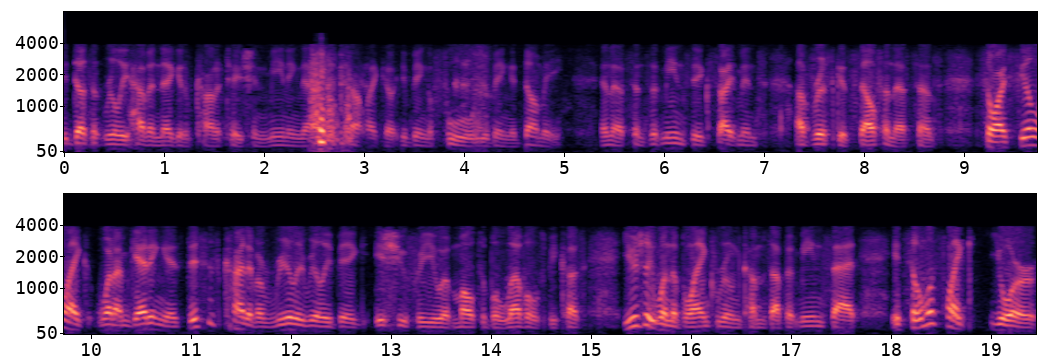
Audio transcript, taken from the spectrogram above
it doesn't really have a negative connotation, meaning that it's not like a, you're being a fool, you're being a dummy in that sense. It means the excitement of risk itself in that sense. So I feel like what I'm getting is this is kind of a really, really big issue for you at multiple levels because usually when the blank rune comes up, it means that it's almost like you're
